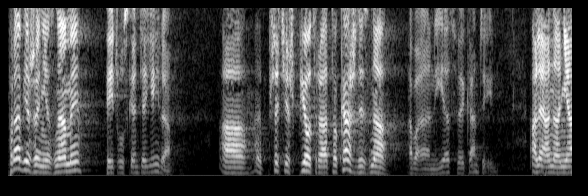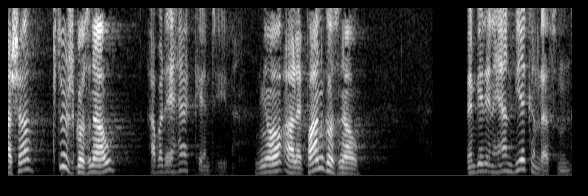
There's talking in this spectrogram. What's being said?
prawie że nie znamy, Petrus kennt ja jeder, a przecież Piotra to każdy zna, aber Ananias, wer kannte ihn? Ale Ananiasza, któż go znał? Aber der Herr kennt ihn. No, ale Pan go znał. Wenn wir den Herrn wirken lassen,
